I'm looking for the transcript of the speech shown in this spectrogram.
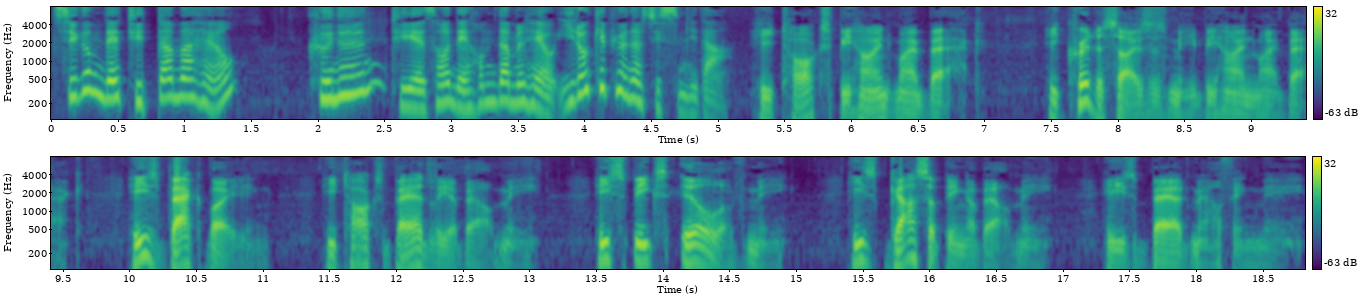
지금 내 뒷담화해요? 그는 뒤에서 내 험담을 해요. 이렇게 표현할 수 있습니다. He talks behind my back. He criticizes me behind my back. He's backbiting. He talks badly about me. He speaks ill of me. He's gossiping about me. He's bad mouthing me.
